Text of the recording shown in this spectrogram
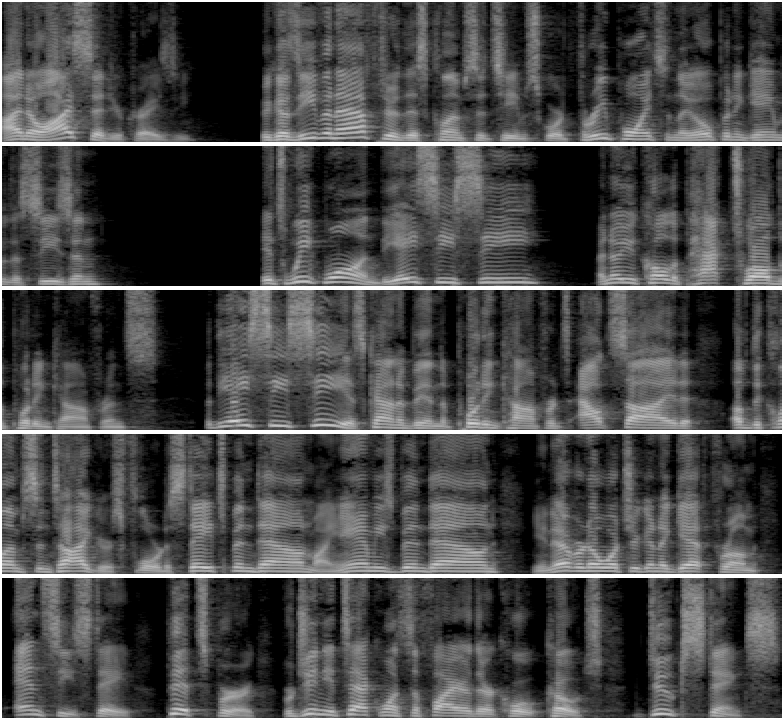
I know I said you're crazy because even after this Clemson team scored three points in the opening game of the season, it's week one. The ACC, I know you call the Pac 12 the pudding conference, but the ACC has kind of been the pudding conference outside of the Clemson Tigers. Florida State's been down, Miami's been down. You never know what you're going to get from NC State, Pittsburgh, Virginia Tech wants to fire their coach. Duke stinks.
